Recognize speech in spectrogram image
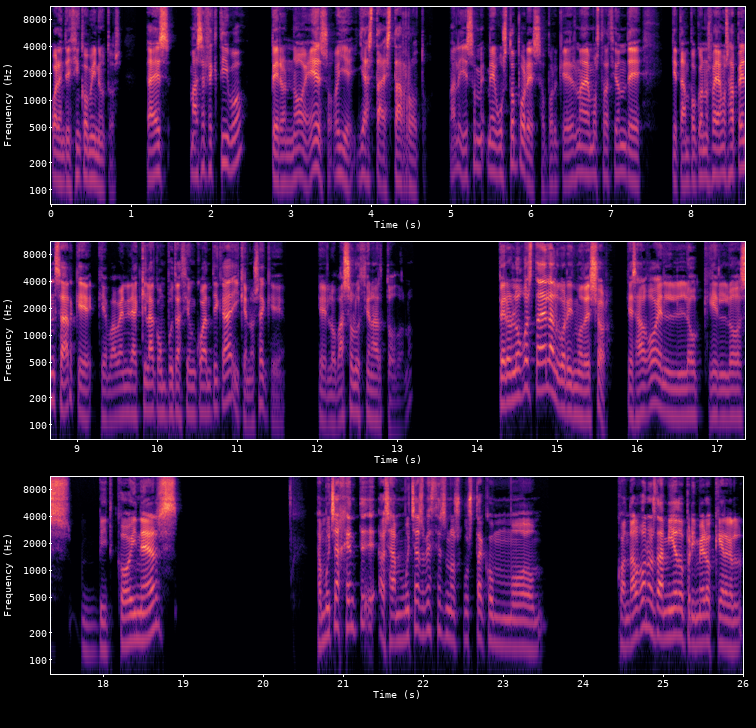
45 minutos. O sea, es más efectivo, pero no es, oye, ya está, está roto. Y eso me, gustó por eso, porque es una demostración de que tampoco nos vayamos a pensar que, va a venir aquí la computación cuántica y que no sé, que, que lo va a solucionar todo, ¿no? Pero luego está el algoritmo de Shor, que es algo en lo que los bitcoiners. O mucha gente, o sea, muchas veces nos gusta como. Cuando algo nos da miedo, primero que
